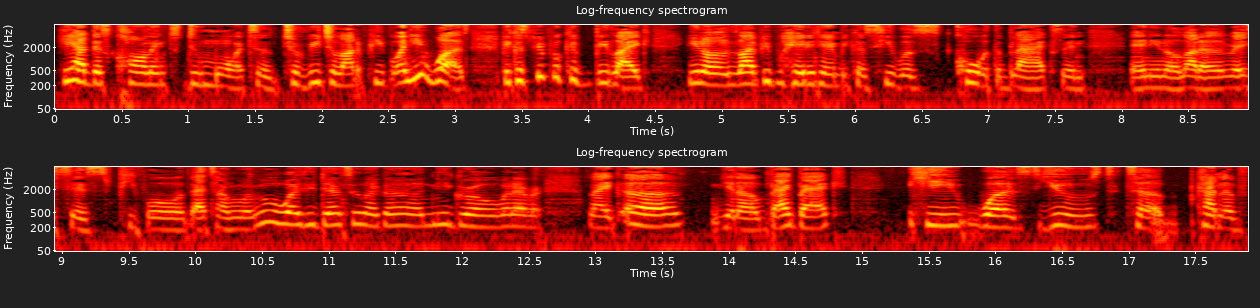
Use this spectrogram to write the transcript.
he had this calling to do more, to to reach a lot of people, and he was because people could be like, you know, a lot of people hated him because he was cool with the blacks, and and you know, a lot of racist people at that time were like, oh, why is he dancing like a Negro whatever? Like, uh, you know, back back, he was used to kind of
